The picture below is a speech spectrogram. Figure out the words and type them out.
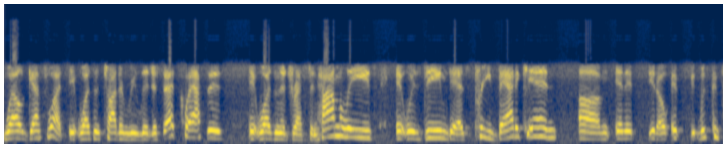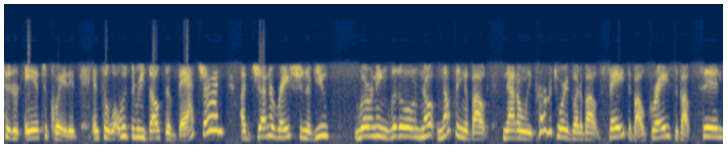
Well, guess what? It wasn't taught in religious ed classes. It wasn't addressed in homilies. It was deemed as pre-Vatican, um, and it, you know, it, it was considered antiquated. And so, what was the result of that, John? A generation of youth learning little or no, nothing about not only purgatory, but about faith, about grace, about sin,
